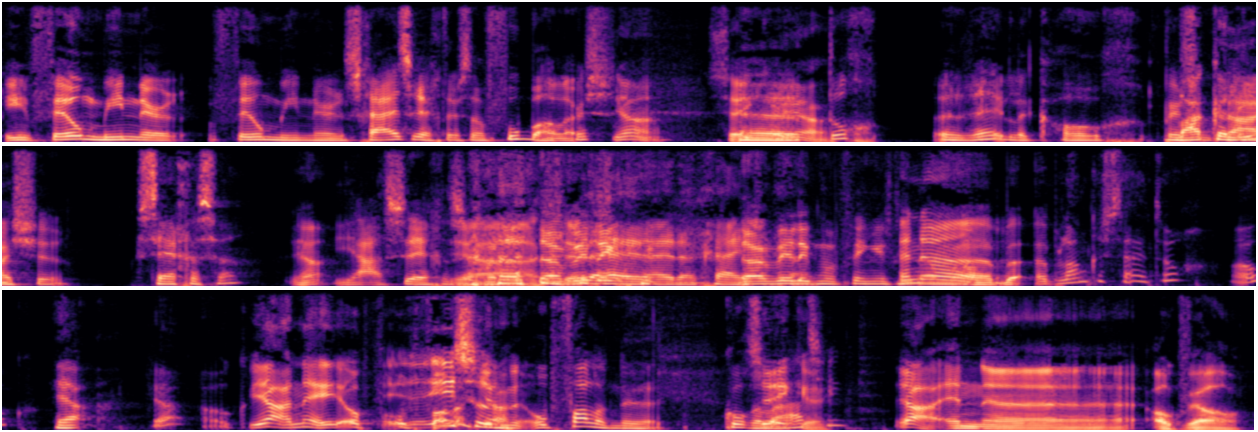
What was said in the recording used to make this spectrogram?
in veel minder, veel minder scheidsrechters dan voetballers. ja zeker, ja. Toch een redelijk hoog percentage. Zeggen ze. ja. Ja, zeggen ze. Ja, daar, wil ik, Nee, nee, daar ga je daar niet wil ik mijn vingers En niet aan eh, branden. B- Blankenstein toch? Ook? Ja. Ja, ook. Ja, nee, op, opvallend, is een ja. opvallende correlatie. Zeker. Ja, en eh, ook wel...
